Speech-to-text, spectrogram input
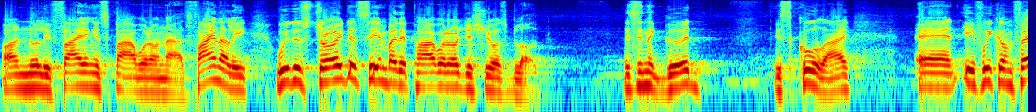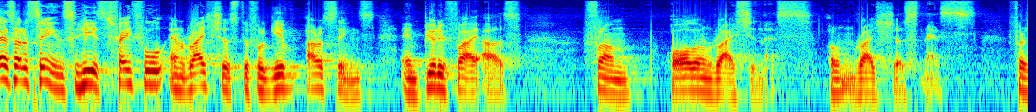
are nullifying its power on us. Finally, we destroy the sin by the power of Yeshua's blood. Isn't it good? It's cool, right? And if we confess our sins, He is faithful and righteous to forgive our sins and purify us from all unrighteousness. Unrighteousness. 1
